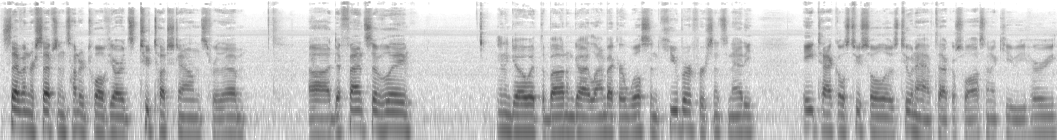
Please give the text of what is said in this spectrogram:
Seven receptions, 112 yards, two touchdowns for them. Uh, defensively, going to go with the bottom guy, linebacker Wilson Huber for Cincinnati. Eight tackles, two solos, two and a half tackles for loss, and a QB hurry.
